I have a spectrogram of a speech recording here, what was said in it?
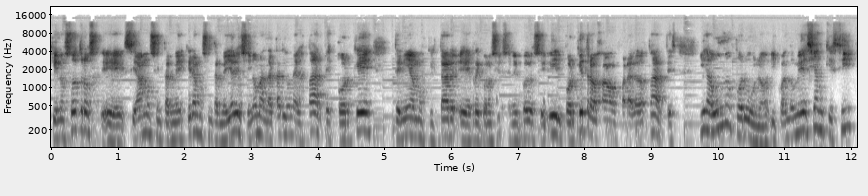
que nosotros eh, seamos que éramos intermediarios y no mandatarios de una de las partes, por qué teníamos que estar eh, reconocidos en el Código Civil, por qué trabajábamos para las dos partes. Y era uno por uno. Y cuando me decían que sí,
